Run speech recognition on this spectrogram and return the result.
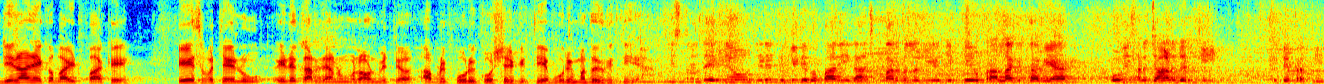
ਜਿਨ੍ਹਾਂ ਨੇ ਇੱਕ ਬਾਈਟ ਪਾ ਕੇ ਇਸ ਬੱਚੇ ਨੂੰ ਇਹਦੇ ਘਰਦਿਆਂ ਨੂੰ ਮਿਲਾਉਣ ਵਿੱਚ ਆਪਣੀ ਪੂਰੀ ਕੋਸ਼ਿਸ਼ ਕੀਤੀ ਹੈ ਪੂਰੀ ਮਦਦ ਕੀਤੀ ਹੈ। ਕਿਸ ਤਰ੍ਹਾਂ ਦੇਖਦੇ ਹੋ ਜਿਹੜੇ ਦਿੱਲੀ ਦੇ ਵਪਾਰੀ ਰਾਜਕੁਮਾਰ ਵੱਲੋਂ ਜੀ ਇੱਕ ਇਹ ਉਪਰਾਲਾ ਕੀਤਾ ਗਿਆ ਉਹ ਵੀ ਅਣਜਾਣ ਵਿਅਕਤੀ ਦੇ ਪ੍ਰਤੀ?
